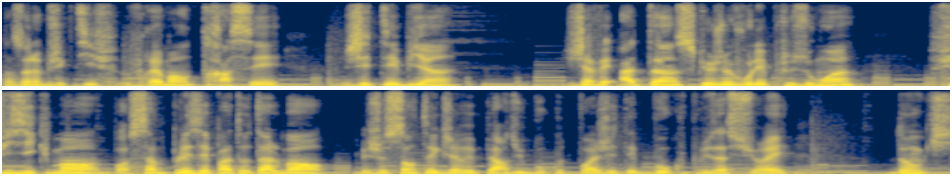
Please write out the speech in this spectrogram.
dans un objectif vraiment tracé, j'étais bien, j'avais atteint ce que je voulais plus ou moins. Physiquement, bon, ça me plaisait pas totalement, mais je sentais que j'avais perdu beaucoup de poids, j'étais beaucoup plus assuré. Donc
